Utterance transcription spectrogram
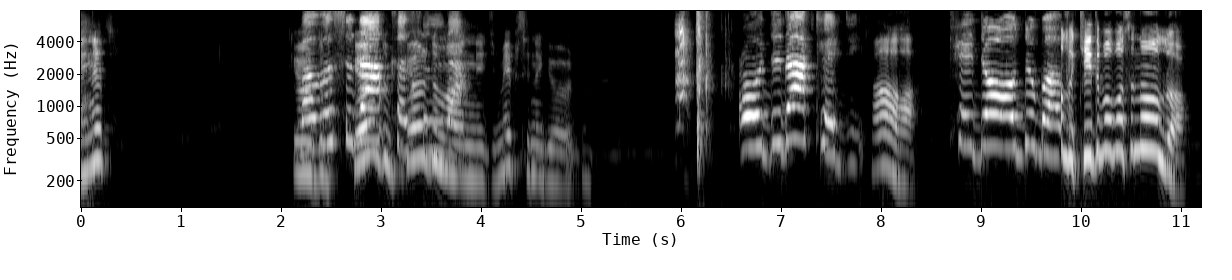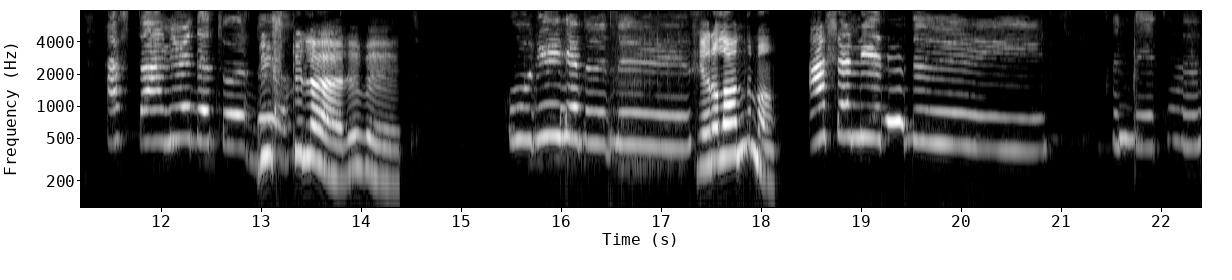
Zeynep. Gördüm. Babası da gördüm, arkasında. gördüm anneciğim. Hepsini gördüm. Orada da kedi. Aa. Kedi oldu baba. Oldu. Kedi babası ne oldu? Hastaneye götürdü. Düştüler, evet. Kuyruğuyla durdü. Yaralandı mı? Hadi tamam.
